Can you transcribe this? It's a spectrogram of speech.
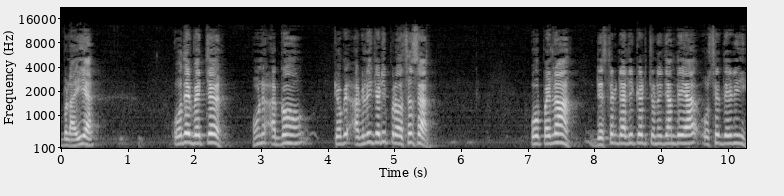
ਬੁਲਾਈ ਹੈ ਉਹਦੇ ਵਿੱਚ ਹੁਣ ਅੱਗੋਂ, ਕਿਉਂਕਿ ਅਗਲੀ ਜਿਹੜੀ ਪ੍ਰੋਸੈਸ ਆ, ਉਹ ਪਹਿਲਾਂ ਡਿਸਟ੍ਰਿਕਟ ਡੈਲੀਗੇਟ ਚੁਣੇ ਜਾਂਦੇ ਆ, ਉਸੇ ਦਿਨ ਹੀ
